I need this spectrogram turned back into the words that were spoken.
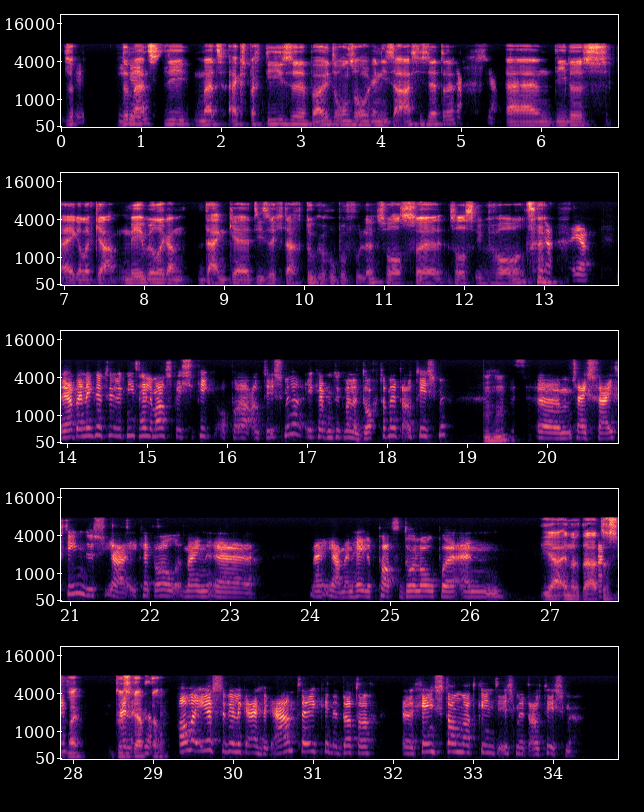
de, de mensen die met expertise buiten onze organisatie zitten. Ja, ja. En die dus eigenlijk ja, mee willen gaan denken, die zich daartoe geroepen voelen. Zoals, uh, zoals u bijvoorbeeld. Ja, ja. Nou ja, ben ik natuurlijk niet helemaal specifiek op uh, autisme. Ik heb natuurlijk wel een dochter met autisme. Mm -hmm. dus, um, zij is 15, dus ja, ik heb al mijn, uh, mijn, ja, mijn hele pad doorlopen. En... Ja, inderdaad. Dus, maar, dus en, het allereerste wil ik eigenlijk aantekenen dat er uh, geen standaard kind is met autisme.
